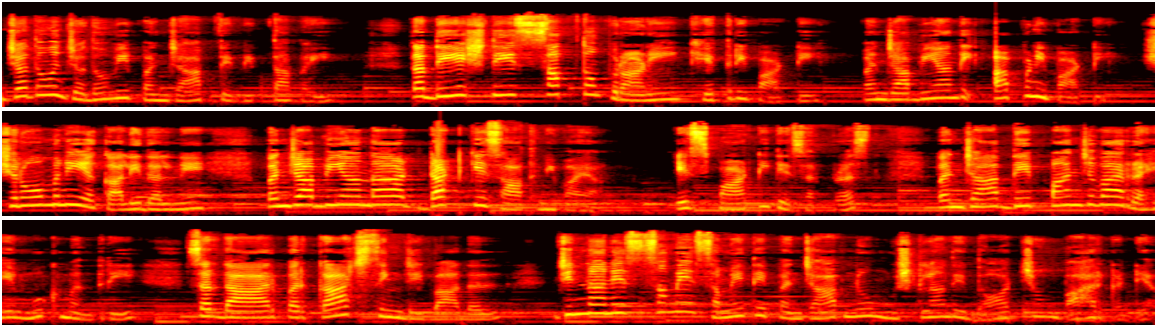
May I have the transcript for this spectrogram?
ਜਦੋਂ ਜਦੋਂ ਵੀ ਪੰਜਾਬ ਤੇ ਵਿਪਤਾ ਪਈ, ਤਾਂ ਦੇਸ਼ ਦੀ ਸਭ ਤੋਂ ਪੁਰਾਣੀ ਖੇਤਰੀ ਪਾਰਟੀ, ਪੰਜਾਬੀਆਂ ਦੀ ਆਪਣੀ ਪਾਰਟੀ, ਸ਼੍ਰੋਮਣੀ ਅਕਾਲੀ ਦਲ ਨੇ ਪੰਜਾਬੀਆਂ ਦਾ ਡਟ ਕੇ ਸਾਥ ਨਿਭਾਇਆ ਇਸ ਪਾਰਟੀ ਦੇ ਸਰਪ੍ਰਸਤ ਪੰਜਾਬ ਦੇ ਪੰਜ ਵਾਰ ਰਹੇ ਮੁੱਖ ਮੰਤਰੀ ਸਰਦਾਰ ਪ੍ਰਕਾਸ਼ ਸਿੰਘ ਜੀ ਬਾਦਲ, ਜਿਨ੍ਹਾਂ ਨੇ ਸਮੇਂ-ਸਮੇਂ ਤੇ ਪੰਜਾਬ ਨੂੰ ਮੁਸ਼ਕਲਾਂ ਦੇ ਦੌਰ ਚੋਂ ਬਾਹਰ ਕੱਢਿਆ।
